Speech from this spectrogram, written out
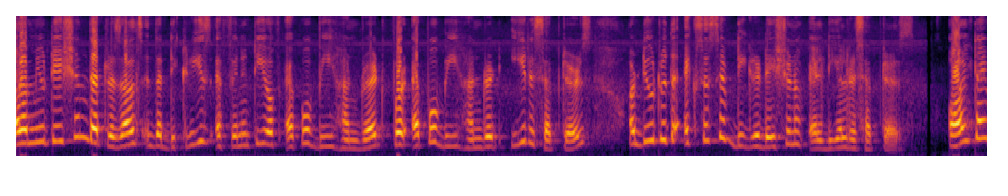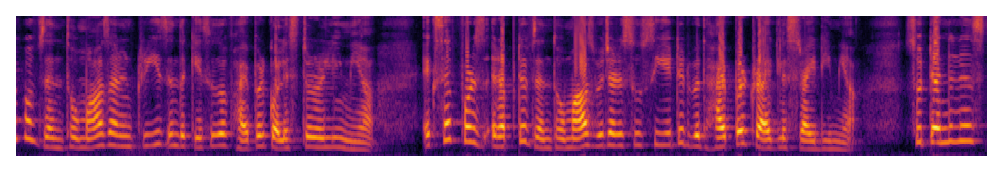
or a mutation that results in the decreased affinity of ApoB100 for ApoB100E receptors or due to the excessive degradation of LDL receptors. All type of xanthomas are increased in the cases of hypercholesterolemia except for eruptive xanthomas which are associated with hypertriglyceridemia. So tendinous,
